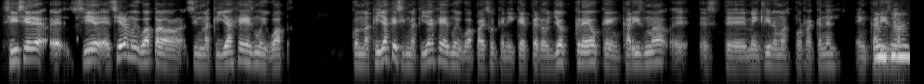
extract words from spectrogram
sí, sí, era, eh, sí, eh, sí era muy guapa, sin maquillaje es muy guapa. Con maquillaje y sin maquillaje es muy guapa, eso que ni qué, pero yo creo que en carisma, eh, este, me inclino más por Raquel, en carisma.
